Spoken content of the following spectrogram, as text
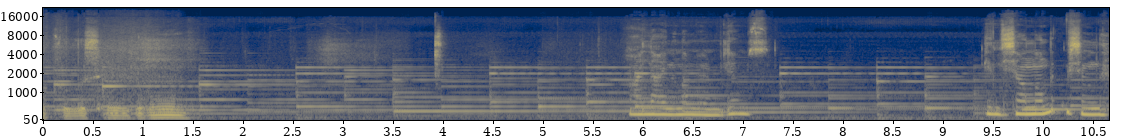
Akıllı sevgilim. Hala inanamıyorum biliyor musun? Biz nişanlandık mı şimdi?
